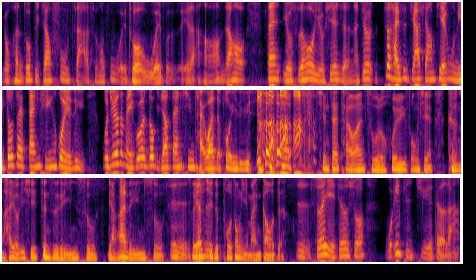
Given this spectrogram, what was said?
有很多比较复杂，什么复委托、五委不为啦哈。然后，但有时候有些人呢，就这还是家乡偏误，你都在担心汇率。我觉得美国人都比较担心台湾的汇率。现在台湾除了汇率风险，可能还有一些政治的因素、两岸的因素，是，所以其实波动也蛮高的。是，所以也就是说，我一直觉得啦，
